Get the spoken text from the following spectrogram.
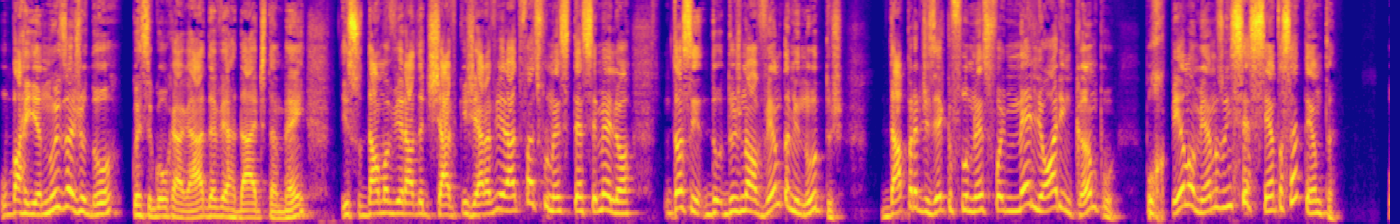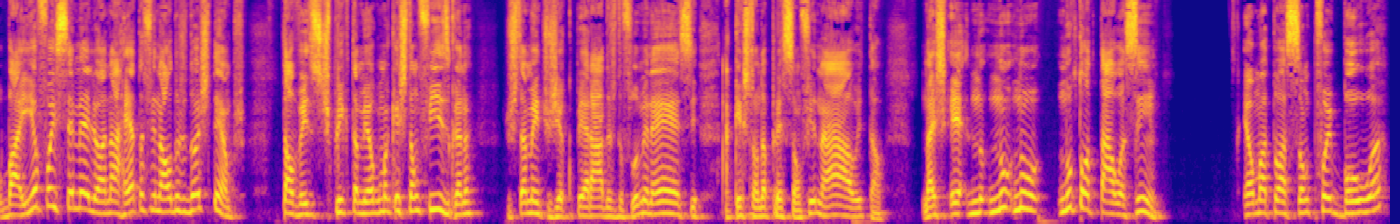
O Bahia nos ajudou com esse gol cagado, é verdade também. Isso dá uma virada de chave que gera virada e faz o Fluminense até ser melhor. Então, assim, do, dos 90 minutos, dá para dizer que o Fluminense foi melhor em campo por pelo menos uns 60, 70. O Bahia foi ser melhor na reta final dos dois tempos. Talvez isso explique também alguma questão física, né? Justamente os recuperados do Fluminense, a questão da pressão final e tal. Mas é, no, no, no total, assim, é uma atuação que foi boa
